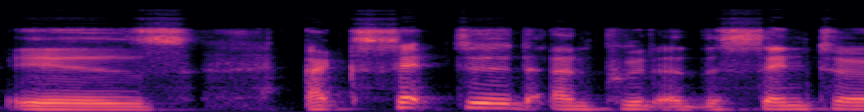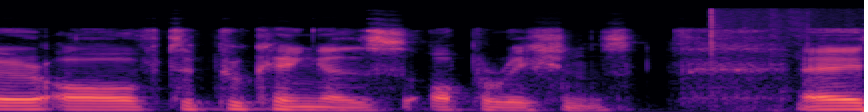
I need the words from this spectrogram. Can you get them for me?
is accepted and put at the center of Te Pūkenga's operations. Uh,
